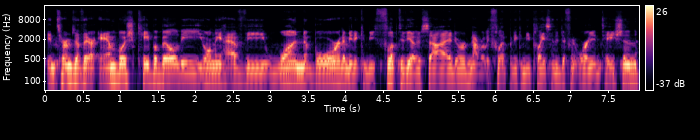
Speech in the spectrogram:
in terms of their ambush capability, you only have the one board. I mean, it can be flipped to the other side, or not really flipped, but it can be placed in a different orientation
